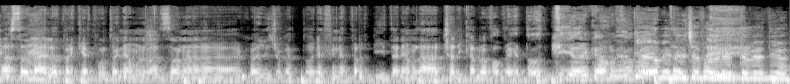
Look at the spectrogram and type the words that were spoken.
Ma sto bello perché appunto andiamo nella zona quella dei giocatori a fine partita, andiamo là, c'è Riccardo Fabretto, oddio Riccardo oh, mio Dio, oh mio Dio, c'è Fabretto, mio Dio.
